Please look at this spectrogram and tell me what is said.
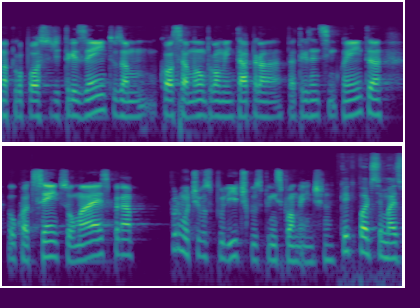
uma proposta de 300, a, coça a mão para aumentar para 350 ou 400 ou mais, pra, por motivos políticos principalmente. Né? O que, que, pode ser mais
